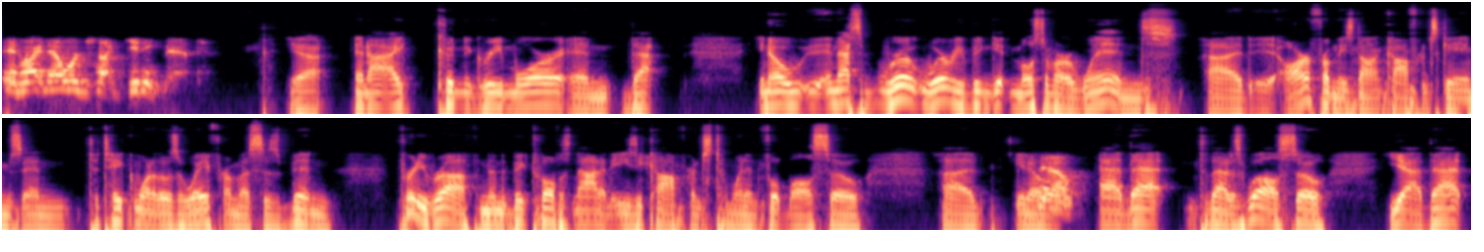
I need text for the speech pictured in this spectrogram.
and right now we're just not getting that. Yeah. And I couldn't agree more. And that, you know, and that's where, where we've been getting most of our wins uh, are from these non-conference games, and to take one of those away from us has been pretty rough. And then the Big 12 is not an easy conference to win in football, so uh, you know, Yeah. add that to that as well. So yeah, that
